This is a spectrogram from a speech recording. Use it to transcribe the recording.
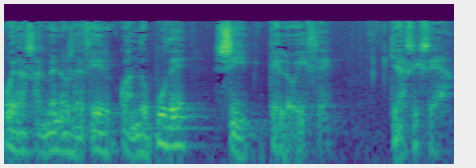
puedas al menos decir, cuando pude, sí que lo hice. Que así sea.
